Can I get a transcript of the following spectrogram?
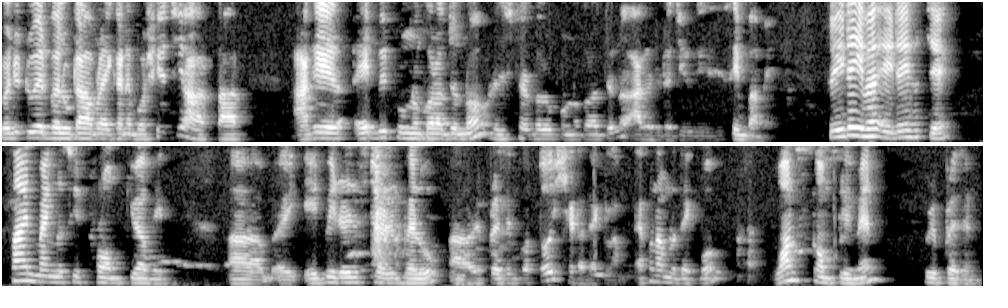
টোয়েন্টি টু এর ভ্যালুটা আমরা এখানে বসিয়েছি আর তার আগের এইট বিট পূর্ণ করার জন্য রেজিস্টার ভ্যালু পূর্ণ করার জন্য আগে দুটো জিরো দিয়েছি সেম ভাবে তো এটাই এটাই হচ্ছে সাইন ম্যাগনোসিড ফর্ম কীভাবে eight bit register value represent করতে হয় সেটা দেখলাম। এখন আমরা দেখব one's complement represent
